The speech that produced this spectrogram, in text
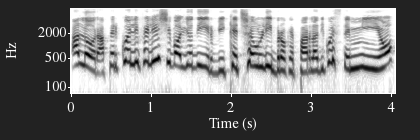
Allora, per quelli felici voglio dirvi che c'è un libro che parla di questo, è mio,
